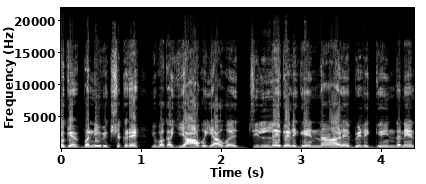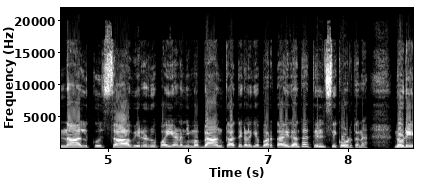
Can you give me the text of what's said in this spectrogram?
ಓಕೆ, ಬನ್ನಿ ವೀಕ್ಷಕರೇ, ಇವಾಗ ಯಾವ ಯಾವ ಜಿಲ್ಲೆಗಳಿಗೆ ನಾಳೆ ಬೆಳಿಗ್ಗೆಯಿಂದನೇ ನಾಲ್ಕು ಸಾವಿರ ರೂಪಾಯಿ ಹಣ ನಿಮ್ಮ ಬ್ಯಾಂಕ್ ಖಾತೆಗಳಿಗೆ ಬರ್ತಾ ಇದೆ ಅಂತ ತಿಳಿಸಿಕೊಡ್ತಾನೆ. ನೋಡಿ,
